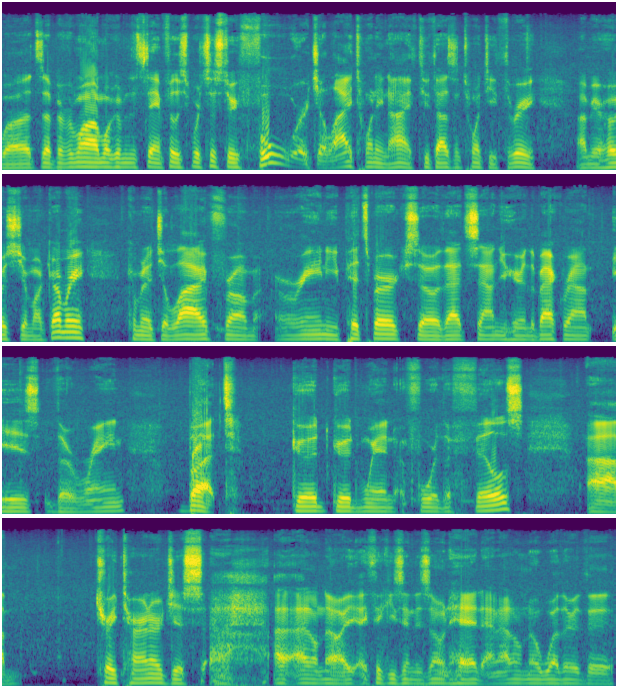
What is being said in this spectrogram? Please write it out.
What's up, everyone? Welcome to day in Philly Sports History for July 29th, 2023. I'm your host, Jim Montgomery, coming at you live from rainy Pittsburgh. So, that sound you hear in the background is the rain. But, good, good win for the Phils. Um, Trea Turner just, uh, I, I, don't know. I, I think he's in his own head, and I don't know whether the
